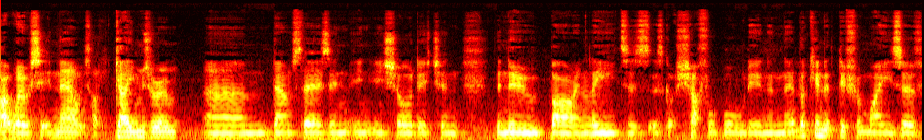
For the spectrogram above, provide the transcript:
like where we're sitting now, it's like a games room. um, downstairs in, in, in Shoreditch, and the new bar in Leeds has, has got shuffleboard in, and they're looking at different ways of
